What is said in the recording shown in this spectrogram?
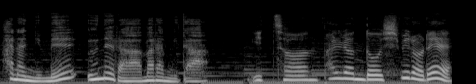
하나님의 은혜라 말합니다. 2008년도 11월에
